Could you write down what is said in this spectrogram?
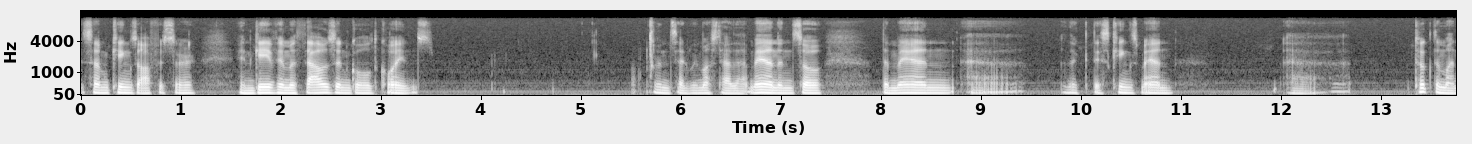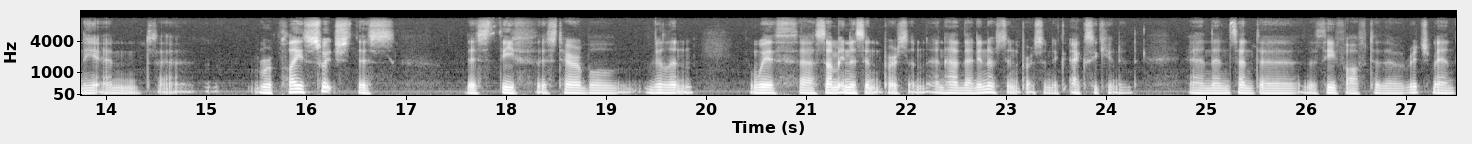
some king's officer and gave him a thousand gold coins and said, we must have that man. And so the man, uh, the, this king's man, uh, took the money and uh, replace, switch this this thief, this terrible villain, with uh, some innocent person, and had that innocent person ex executed, and then sent the, the thief off to the rich man,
